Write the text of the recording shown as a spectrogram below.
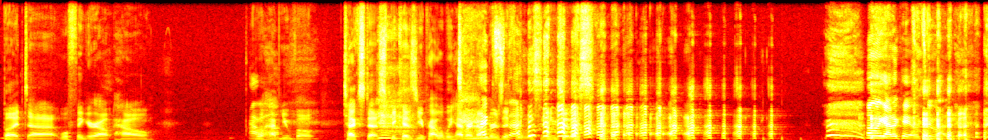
But uh, we'll figure out how we'll have you vote. Text us because you probably have our numbers if you're listening to this. Oh my god. Okay, let's move on.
